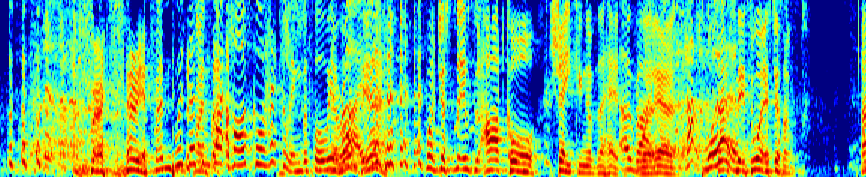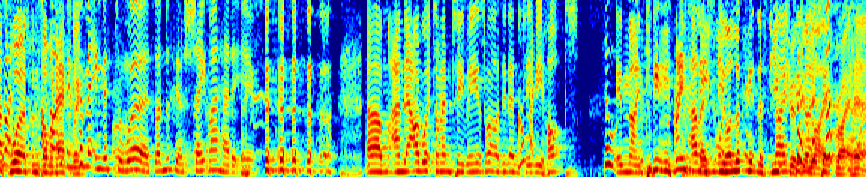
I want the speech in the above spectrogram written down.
I'm very, very offended. Was there some quite hardcore heckling before we There was, arrived? yeah. well, just it was hardcore shaking of the head. Oh, right. Well, yeah. That's worse. That's it's worse. It's just like that's I'm not- worse than someone I'm not heckling. even committing this to words. I'm just going to shake my head at you. Um, and I worked on MTV as well. I did MTV Hot So- in 1990. Alice, you're looking at the future of your 1990. life right here.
